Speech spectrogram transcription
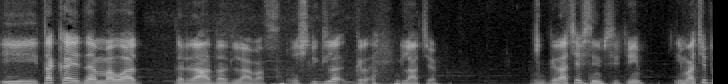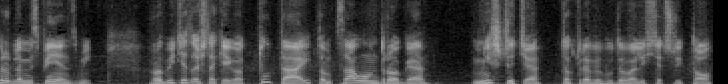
i taka jedna mała rada dla was. Jeśli gla, gra, glacie, gracie w SimCity i macie problemy z pieniędzmi, robicie coś takiego. Tutaj tą całą drogę niszczycie, to które wybudowaliście, czyli to.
